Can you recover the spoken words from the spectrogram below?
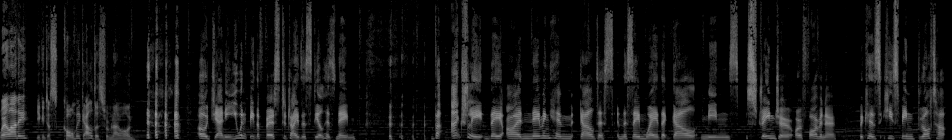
Well, Annie, you can just call me Galdus from now on. oh, Jenny, you wouldn't be the first to try to steal his name. But actually, they are naming him Galdus in the same way that Gal means stranger or foreigner, because he's been brought up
